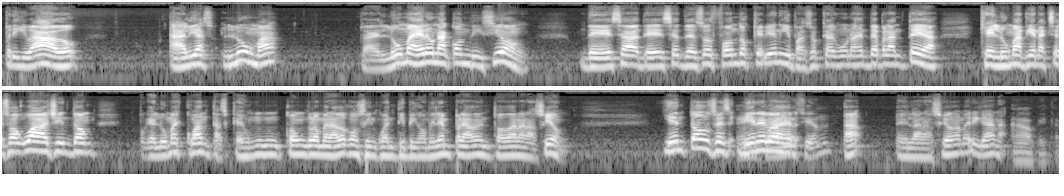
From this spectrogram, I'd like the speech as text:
privado, alias Luma, o sea, el Luma era una condición de, esa, de, ese, de esos fondos que vienen y por eso es que alguna gente plantea que Luma tiene acceso a Washington, porque Luma es cuántas, que es un conglomerado con cincuenta y pico mil empleados en toda la nación. Y entonces viene la nación? Ah, en la nación americana. Ah, ok, está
